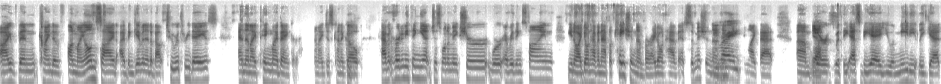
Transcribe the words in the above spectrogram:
I've been kind of on my own side, I've been given it about two or three days, and then I ping my banker and I just kind of go, haven't heard anything yet, just want to make sure we're everything's fine. You know, I don't have an application number, I don't have a submission number, right. anything like that. Um, yeah. Whereas with the SBA, you immediately get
